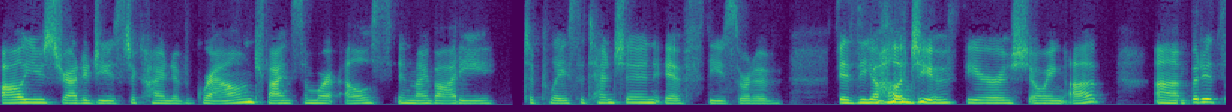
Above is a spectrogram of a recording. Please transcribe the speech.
I'll use strategies to kind of ground, find somewhere else in my body to place attention if these sort of physiology of fear is showing up. Um, but it's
